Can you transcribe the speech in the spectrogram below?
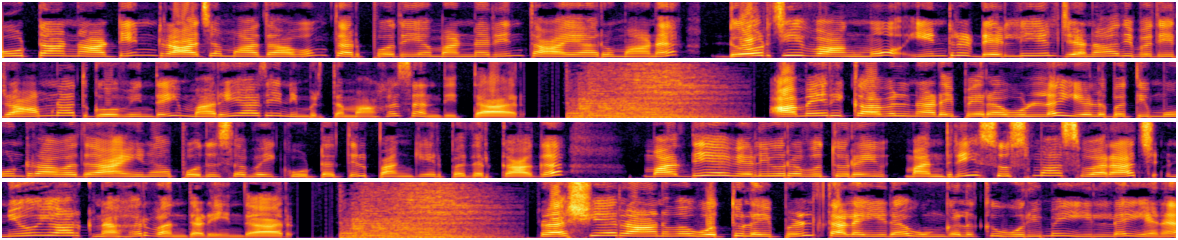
பூட்டான் நாட்டின் ராஜமாதாவும் தற்போதைய மன்னரின் தாயாருமான டோர்ஜி வாங்மோ இன்று டெல்லியில் ஜனாதிபதி ராம்நாத் கோவிந்தை மரியாதை நிமித்தமாக சந்தித்தார். அமெரிக்காவில் நடைபெறவுள்ள எழுபத்தி மூன்றாவது ஐநா பொதுசபை கூட்டத்தில் பங்கேற்பதற்காக மத்திய வெளியுறவுத்துறை மந்திரி சுஷ்மா ஸ்வராஜ் நியூயார்க் நகர் வந்தடைந்தார். ரஷ்ய ராணுவ ஒத்துழைப்பில் தலையிட உங்களுக்கு உரிமை இல்லை என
